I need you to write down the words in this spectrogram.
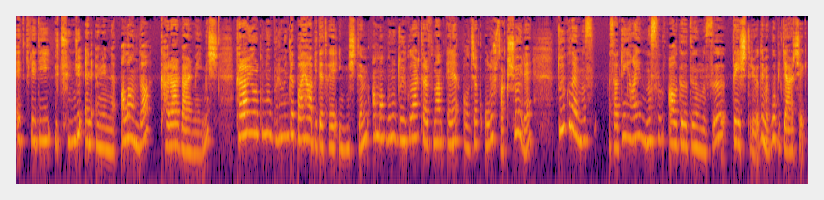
etkilediği üçüncü en önemli alanda karar vermeymiş. Karar yorgunluğu bölümünde baya bir detaya inmiştim ama bunu duygular tarafından ele alacak olursak şöyle duygularımız mesela dünyayı nasıl algıladığımızı değiştiriyor değil mi? Bu bir gerçek.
